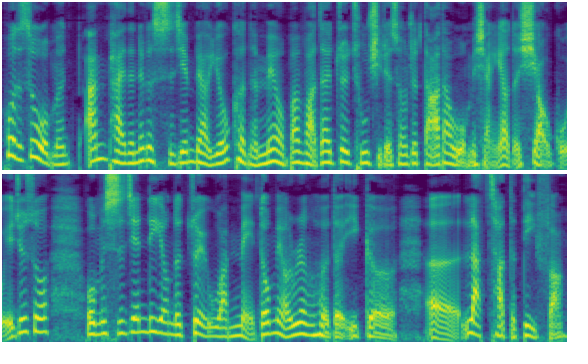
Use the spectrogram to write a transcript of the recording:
或者是我们安排的那个时间表，有可能没有办法在最初期的时候就达到我们想要的效果。也就是说，我们时间利用的最完美，都没有任何的一个呃落差的地方。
